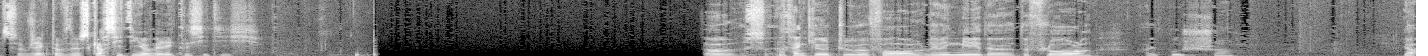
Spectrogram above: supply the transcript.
subject of the scarcity of electricity. So, thank you to, for leaving me the, the floor. I push. Yeah.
